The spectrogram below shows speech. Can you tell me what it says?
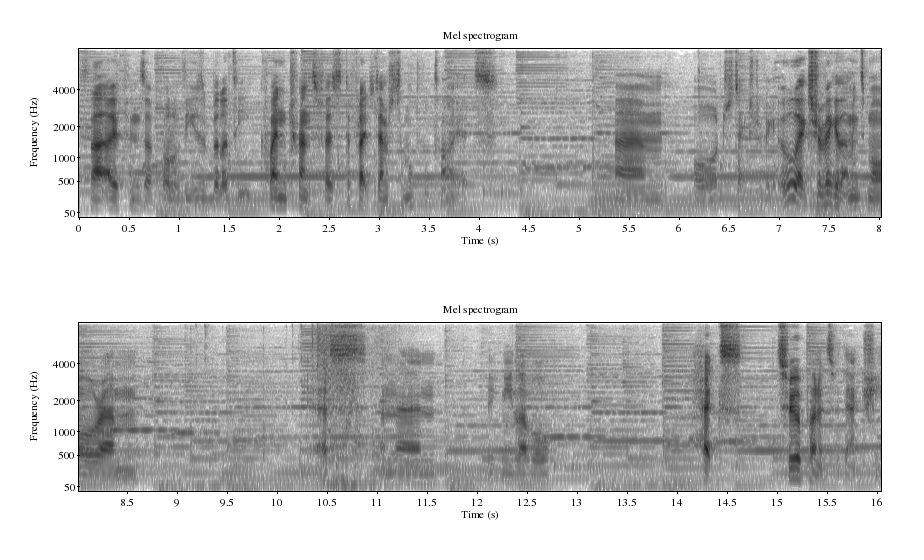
So that opens up all of the usability. Quen transfers deflect damage to multiple targets. Um, or just extra vigor. Ooh, extra vigor, that means more, um... Yes, and then Igni level. Hex two opponents with the action.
